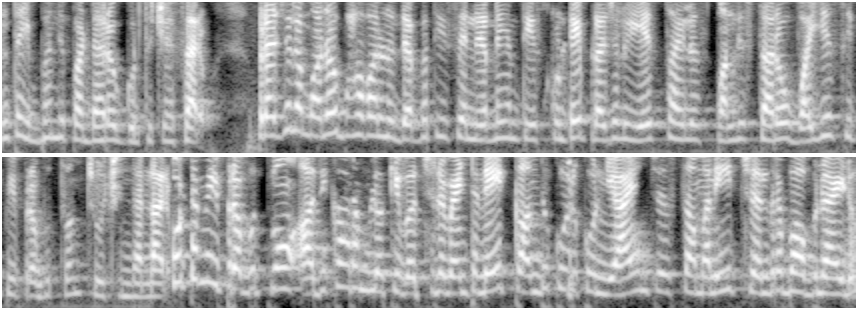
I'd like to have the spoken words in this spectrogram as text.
ఎంత ఇబ్బంది పడ్డారో గుర్తు చేశారు. ప్రజల మనోభావాలను దెబ్బతీసే నిర్ణయం తీసుకుంటే ప్రజలు ఏ స్థాయిలో అందిస్తారో వైఎస్సీపీ ప్రభుత్వం చూచిందన్నారు. కూటమి ప్రభుత్వం అధికారంలోకి వచ్చిన వెంటనే కందుకూరుకు న్యాయం చేస్తామని చంద్రబాబు నాయుడు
